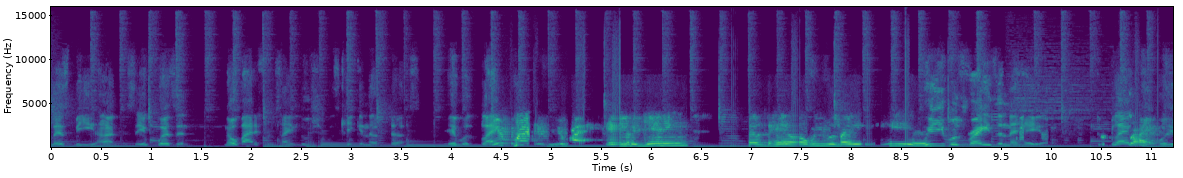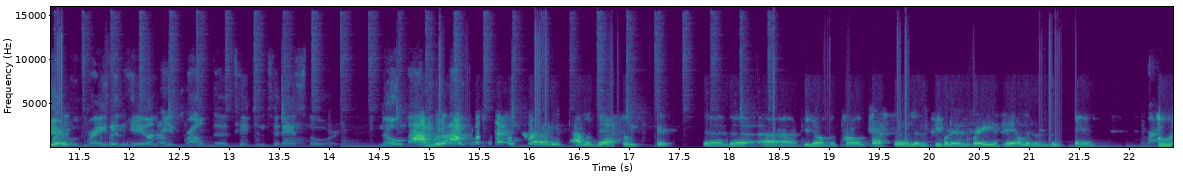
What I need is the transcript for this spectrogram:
let's be honest. It wasn't nobody from St. Lucia was kicking up dust. It was black. You're right. You're right. In the beginning of the hell we was raised here. We was raising the hell. The black right. people here was raising hell and brought the attention to that story. Nobody. I will. I will definitely credit. I will definitely credit the the uh, you know the protesters and people that raised hell in the beginning. Right. To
